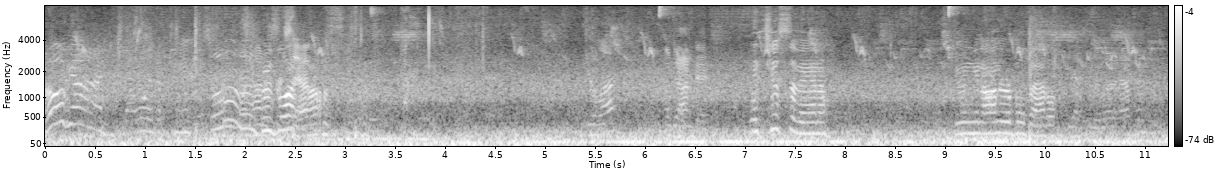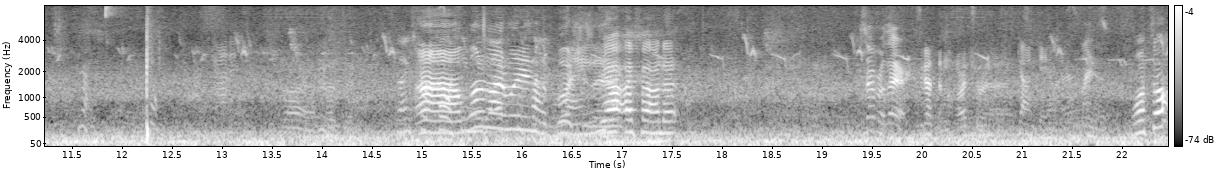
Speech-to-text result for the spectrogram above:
Oh, God. That was a panic. Who's left? You're left? I'm down dead. It's just Savannah. Doing an honorable battle. Yeah. Thanks for Uh, poking one of mine went into the bushes Yeah, I found it. He's over there. He's got the archer. God damn it. Lance. What's up?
